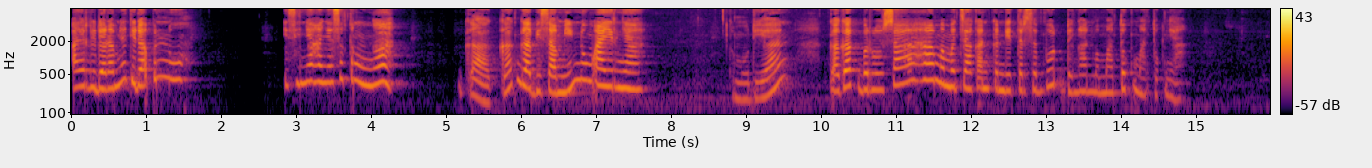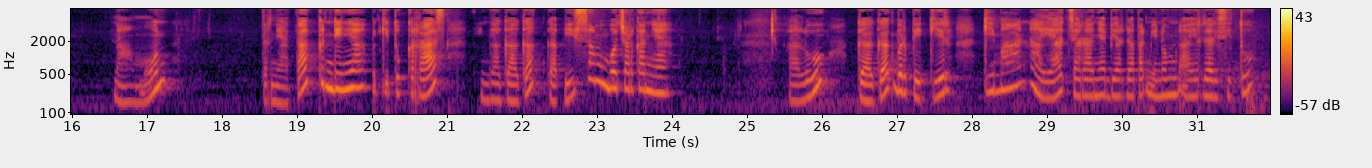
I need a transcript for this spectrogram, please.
air di dalamnya tidak penuh isinya hanya setengah. Gagak gak bisa minum airnya. Kemudian Gagak berusaha memecahkan kendi tersebut dengan mematuk-matuknya. Namun ternyata kendinya begitu keras hingga Gagak gak bisa membocorkannya. Lalu Gagak berpikir gimana ya caranya biar dapat minum air dari situ?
